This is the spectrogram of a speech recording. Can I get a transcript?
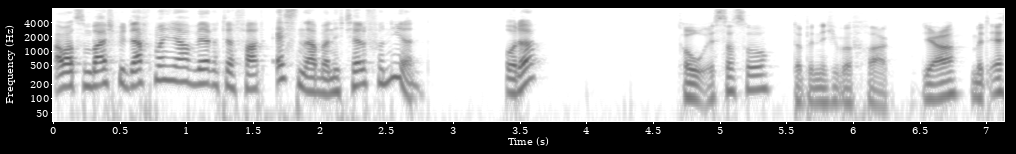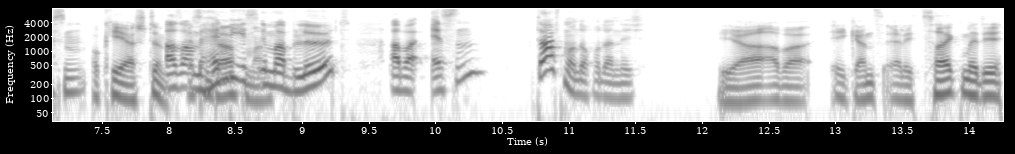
aber zum Beispiel darf man ja während der Fahrt essen, aber nicht telefonieren. Oder? Oh, ist das so? Da bin ich überfragt. Ja, mit Essen? Okay, ja, stimmt. Also am Essen Handy ist man. immer blöd, aber essen darf man doch, oder nicht? Ja, aber ey, ganz ehrlich, zeig mir die.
